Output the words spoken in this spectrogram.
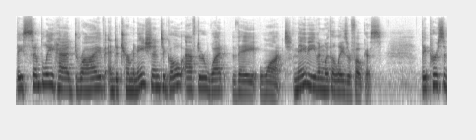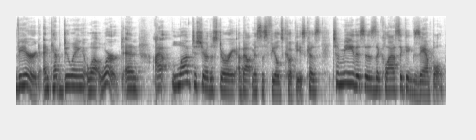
They simply had drive and determination to go after what they want, maybe even with a laser focus. They persevered and kept doing what worked. And I love to share the story about Mrs. Fields cookies because to me, this is the classic example.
